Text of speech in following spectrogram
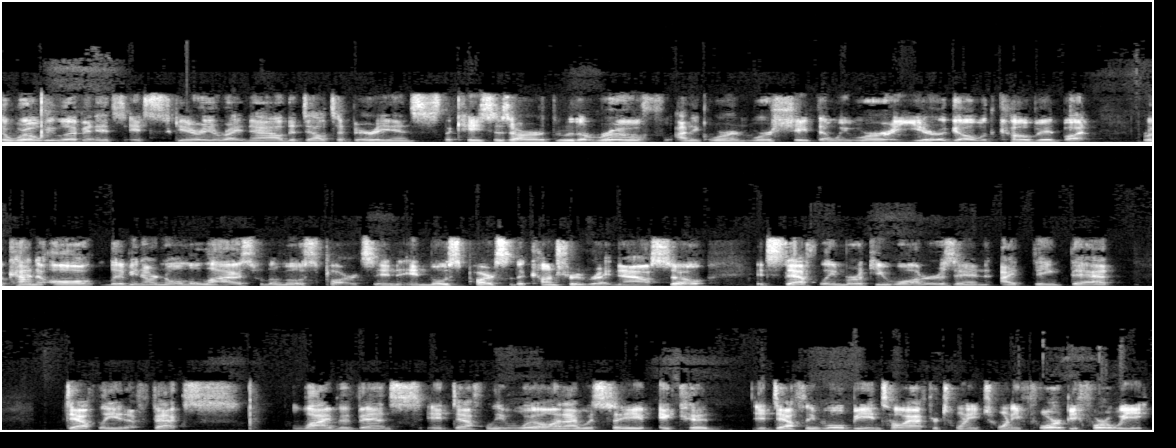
the world we live in, it's it's scary right now. The Delta variants, the cases are through the roof. I think we're in worse shape than we were a year ago with COVID, but we're kind of all living our normal lives for the most parts in in most parts of the country right now. So it's definitely murky waters, and I think that definitely it affects live events, it definitely will, and I would say it could, it definitely will be until after 2024 before we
